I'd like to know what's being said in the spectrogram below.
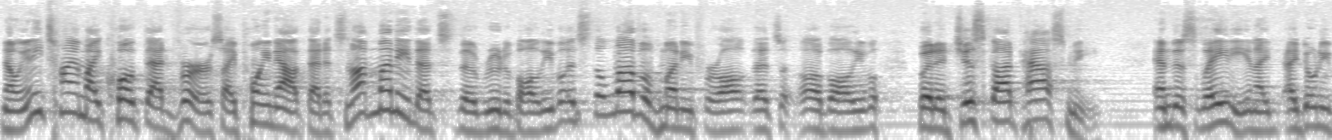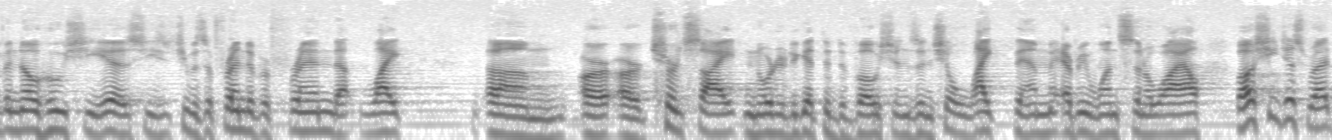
Now, anytime I quote that verse, I point out that it's not money that's the root of all evil, it's the love of money for all that's of all evil, but it just got past me. And this lady, and I, I don't even know who she is, she, she was a friend of a friend that liked um, our, our church site in order to get the devotions, and she'll like them every once in a while. Well, she just read,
